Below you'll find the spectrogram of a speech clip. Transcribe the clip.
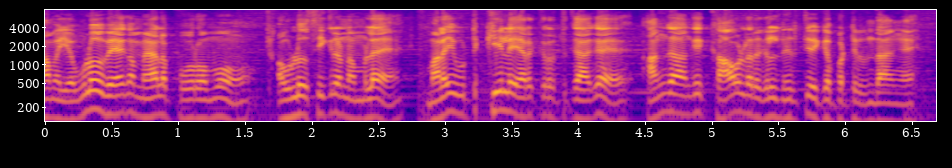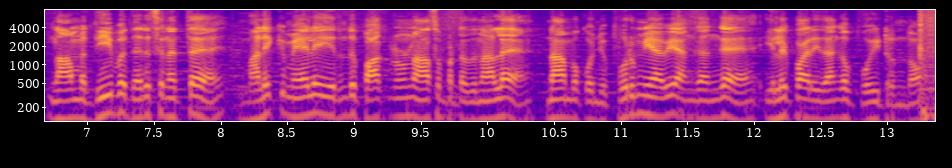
நாம் எவ்வளோ வேகம் மேலே போகிறோமோ அவ்வளோ சீக்கிரம் நம்மளை மலை விட்டு கீழே இறக்குறதுக்காக அங்க அங்கே காவலர்கள் நிறுத்தி வைக்கப்பட்டிருந்தாங்க. நாம தீப தரிசனத்தை மலைக்கு மேலே இருந்து பார்க்கணும்னு ஆசைப்பட்டதுனால நாம் கொஞ்சம் பொறுமையாகவே அங்கங்கே இலைப்பாரி தாங்க போயிட்டு இருந்தோம்.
